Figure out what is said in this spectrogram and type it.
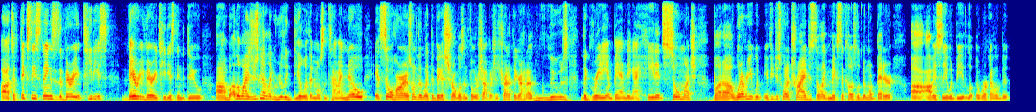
Uh, to fix these things is a very tedious very, very tedious thing to do. Um, but otherwise, you just gotta like really deal with it most of the time. I know it's so hard. It's one of the like the biggest struggles in Photoshop. Is just trying to figure out how to lose the gradient banding. I hate it so much. But uh, whatever you would, if you just want to try just to like mix the colors a little bit more better, uh, obviously it would be work out a little bit.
